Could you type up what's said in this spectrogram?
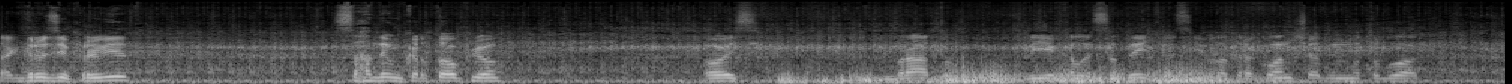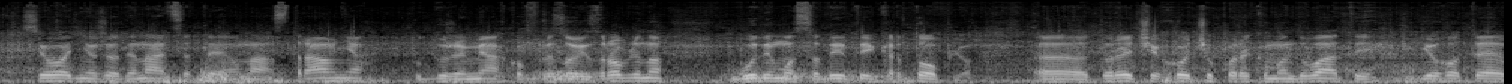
Так, друзі, привіт! Садимо картоплю. Ось брату приїхали садити, ось його дракон, ще один мотоблок. Сьогодні вже 11 у нас травня. Тут дуже м'яко фрезою зроблено. Будемо садити картоплю. Е, до речі, хочу порекомендувати його те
